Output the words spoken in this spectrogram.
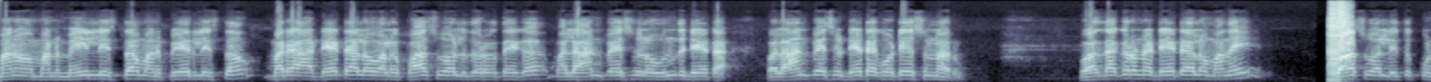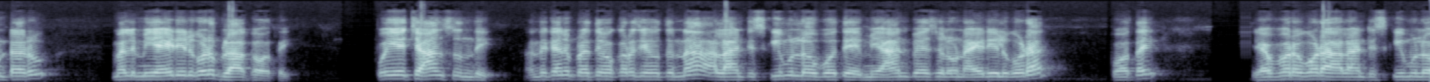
మనం మన మెయిల్ ఇస్తాం మన పేర్లు ఇస్తాం. మరి ఆ డేటాలో వాళ్ళ పాస్వర్డ్లు దొరుకుతాయిగా మళ్ళీ ఆన్ పేసులో ఉంది డేటా వాళ్ళు ఆన్ పేసు డేటా కొట్టేస్తున్నారు. వాళ్ళ దగ్గర ఉన్న డేటాలో మన పాస్వర్డ్లు ఎత్తుక్కుంటారు మళ్ళీ మీ ఐడీలు కూడా బ్లాక్ అవుతాయి. పోయే ఛాన్స్ ఉంది. అందుకని ప్రతి ఒక్కరు చెబుతున్నా అలాంటి స్కీముల్లో పోతే మీ ఆన్ పేసులో ఉన్న ఐడీలు కూడా పోతాయి. ఎవరు కూడా అలాంటి స్కీములో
